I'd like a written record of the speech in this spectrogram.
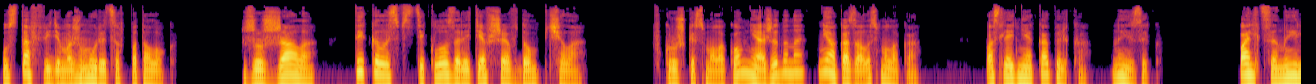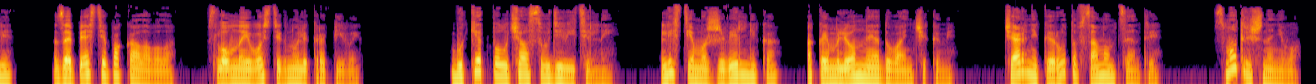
устав, видимо, жмуриться в потолок. Жужжала, тыкалась в стекло залетевшая в дом пчела. В кружке с молоком неожиданно не оказалось молока. Последняя капелька на язык. Пальцы ныли, запястье покалывало, словно его стегнули крапивой. Букет получался удивительный. Листья можжевельника, окаймленные одуванчиками. Чарник и рута в самом центре. Смотришь на него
